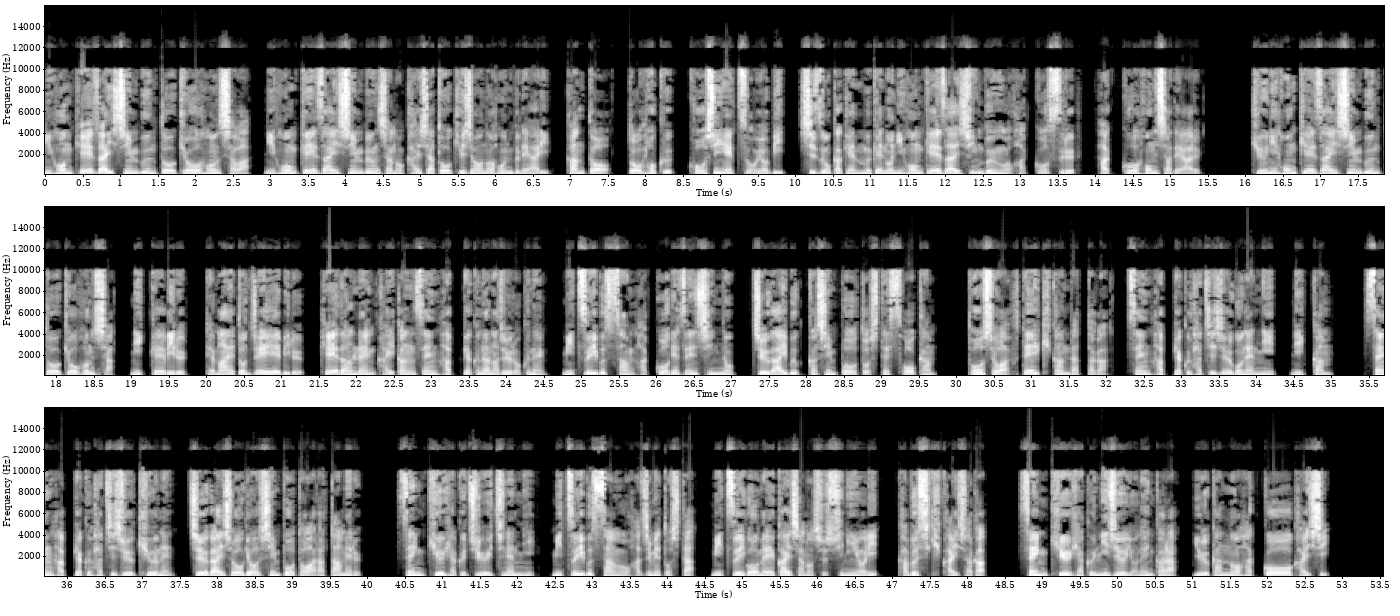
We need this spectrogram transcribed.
日本経済新聞東京本社は、日本経済新聞社の会社登記上の本部であり、関東、東北、甲信越及び、静岡県向けの日本経済新聞を発行する、発行本社である。旧日本経済新聞東京本社、日経ビル、手前と JA ビル、経団連開館1876年、三井物産発行で前身の中外物価新報として創刊。当初は不定期間だったが、1885年に日刊、1889年、中外商業新報と改める。1911年に三井物産をはじめとした三井合名会社の出資により株式会社化。1924年から夕刊の発行を開始。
